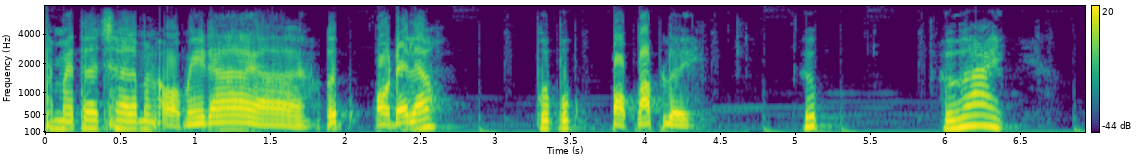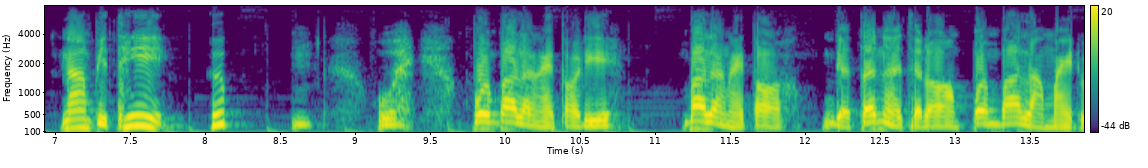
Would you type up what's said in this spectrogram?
ทำไมถ้าใช้แล้วมันออกไม่ได้อะเอ๊ออกได้แล้วปุ๊บปุ๊บออกปั๊บเลยฮึบเฮ้ยนั่งผิดที่ฮึบอืมโอ้ยป้นบ้านหลังไหนต่อดี บ้านหลังไหนต่อ เดี๋ยวเต้นหน่อยจะลองป้นบ้านหลังใหม่ดู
